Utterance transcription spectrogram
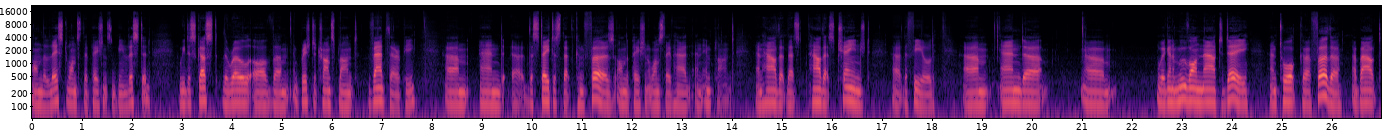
on the list once the patients had been listed. We discussed the role of um, bridge to transplant VAD therapy. Um, and uh, the status that confers on the patient once they've had an implant, and how that that's how that's changed uh, the field, um, and uh, um, we're going to move on now today and talk uh, further about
